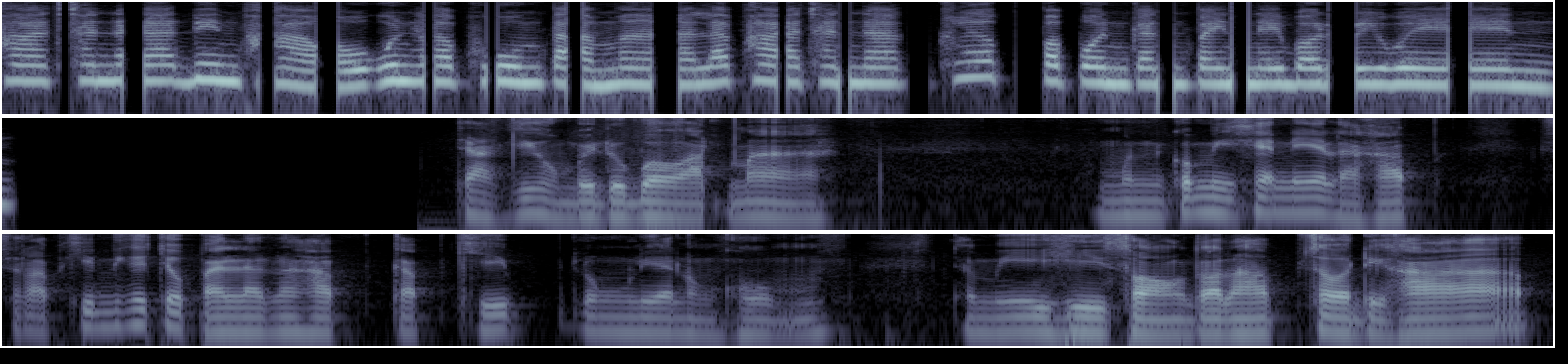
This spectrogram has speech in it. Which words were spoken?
ภาชนะดินเผาอุณหภูมิต่ำมาและภาชนะเคลือบปะปนกันไปในบริเวณ จากที่ผมไปดูประวัติมา มันก็มีแค่นี้แหละครับสำหรับคลิปนี้ก็จบไปแล้วนะครับ กับคลิปโรงเรียนของผม จะมี EP สองต่อนะครับ สวัสดีครับ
